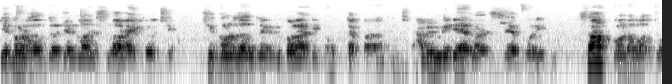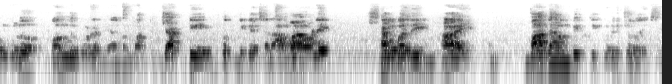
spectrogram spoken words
যে গণতন্ত্রের জন্য মানুষ লড়াই করেছে সেই গণতন্ত্রের গলাটিকে হত্যা করা হয়েছে। আমি মিডিয়ার মানুষ হিসেবে বলি সব গণমাধ্যমগুলো বন্ধ করে দেওয়া হলো। মাত্র চারটি পত্রিকা ছাড়া। আমার অনেক সাংবাদিক ভাই বাদাম বিক্রি করে চলেছে।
